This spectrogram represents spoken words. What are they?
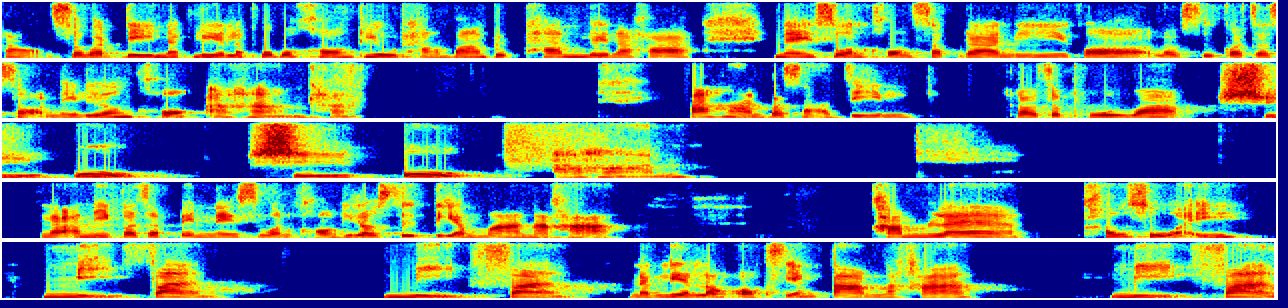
ค่ะสวัสดีนักเรียนและผู้ปกครองที่อยู่ทางบ้านทุกท่านเลยนะคะ ในส่วนของสัปดาห์นี้ก็เราซื้อก็จะสอนในเรื่องของอาหารค่ะ อาหารภาษาจีน เราจะพูดว่าชิอู่ชิอู่อาหาร และอันนี้ก็จะเป็นในส่วนของที่เราซื้อเตรียมมานะคะคำแรกข้าวสวย หมี่ฟ่านหมี่ฟ่าน นักเรียนลองออกเสียงตามนะคะหมี่ฟ่าน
